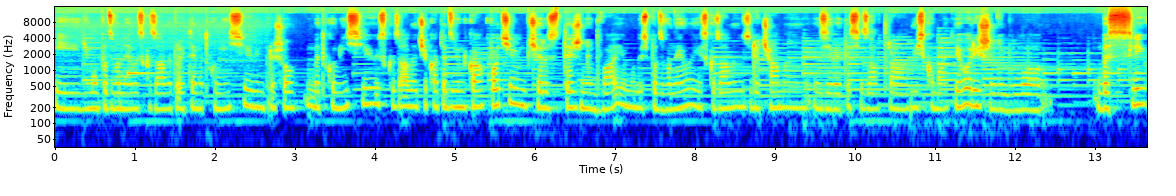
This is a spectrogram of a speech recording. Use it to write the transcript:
І йому подзвонили, сказали пройти медкомісію. Він пройшов медкомісію і сказали чекати дзвінка. Потім через тижня-два йому десь подзвонили і сказали з речами з'явитися завтра в військкомат. Його рішення було без слів.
